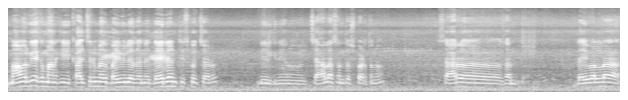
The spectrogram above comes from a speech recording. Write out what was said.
మామూలుగా ఇక మనకి ఈ కల్చర్ మీద భయం లేదనే ధైర్యాన్ని తీసుకొచ్చారు. దీనికి నేను చాలా సంతోషపడుతున్నాను సార్ సంత దయవల్ల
